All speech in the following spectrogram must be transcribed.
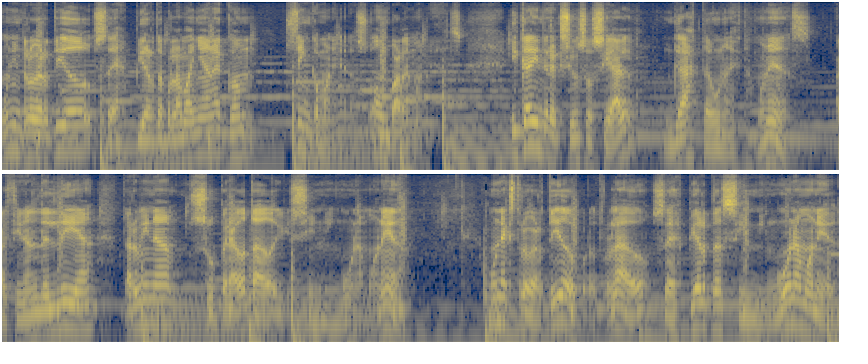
un introvertido se despierta por la mañana con 5 monedas o un par de monedas y cada interacción social gasta una de estas monedas. Al final del día termina súper agotado y sin ninguna moneda. Un extrovertido, por otro lado, se despierta sin ninguna moneda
